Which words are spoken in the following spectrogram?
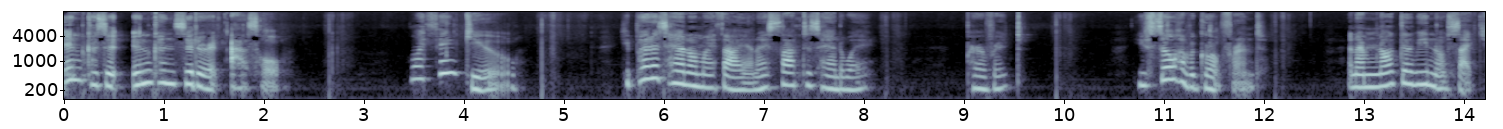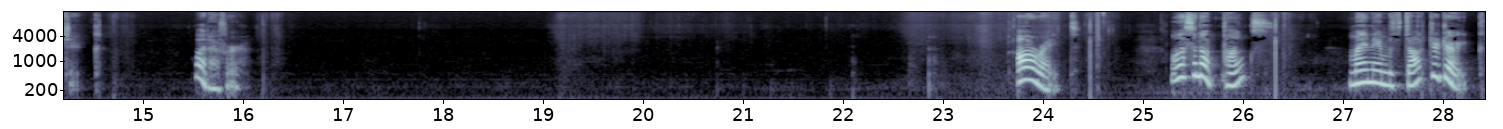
inconsiderate asshole. Why, thank you. He put his hand on my thigh and I slapped his hand away. Pervert. You still have a girlfriend. And I'm not gonna be no side chick. Whatever. Alright. Listen up, punks. My name is Dr. Drake.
